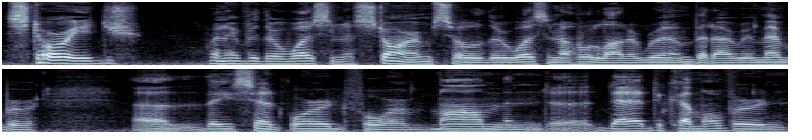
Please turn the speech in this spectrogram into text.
storage whenever there wasn't a storm. So there wasn't a whole lot of room. But I remember uh, they sent word for mom and uh, dad to come over, and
